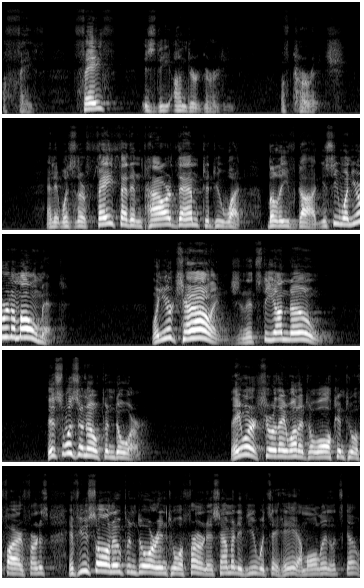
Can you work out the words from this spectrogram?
of faith. Faith is the undergirding of courage. And it was their faith that empowered them to do what? Believe God. You see, when you're in a moment, when you're challenged and it's the unknown, this was an open door. They weren't sure they wanted to walk into a fire furnace. If you saw an open door into a furnace, how many of you would say, Hey, I'm all in, let's go?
